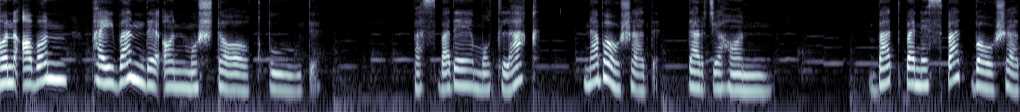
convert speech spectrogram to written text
آن عوان پیوند آن مشتاق بود. پس بد مطلق نباشد در جهان. بد به نسبت باشد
